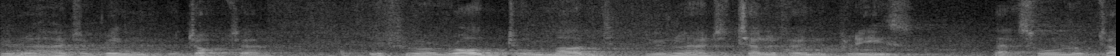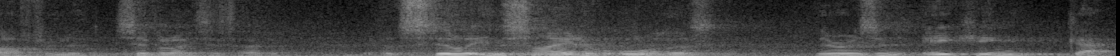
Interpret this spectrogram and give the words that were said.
you know how to ring the doctor. If you are robbed or mugged, you know how to telephone the police. That's all looked after in a civilized society. But still inside of all of us, there is an aching gap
